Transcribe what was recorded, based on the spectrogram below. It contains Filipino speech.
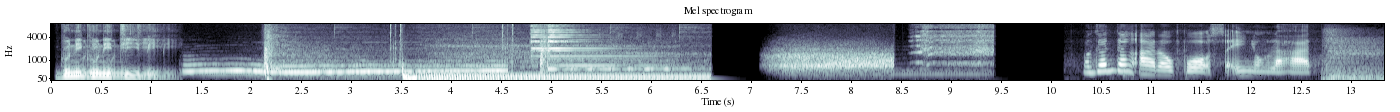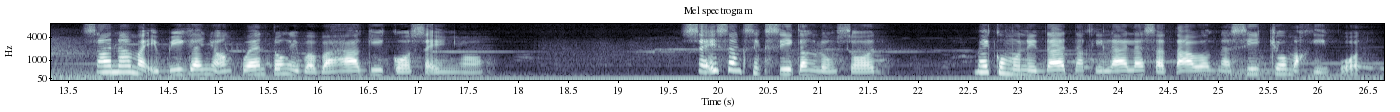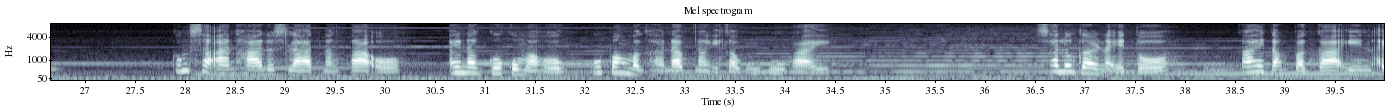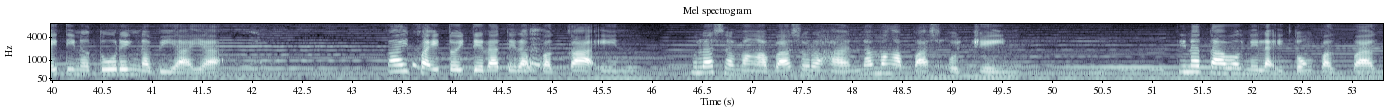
Guni-Guni TV. Magandang araw po sa inyong lahat. Sana maibigan niyo ang kwentong ibabahagi ko sa inyo. Sa isang siksikang lungsod, may komunidad na kilala sa tawag na Sityo Makipot, kung saan halos lahat ng tao ay nagkukumahog upang maghanap ng ikabubuhay. Sa lugar na ito, kahit ang pagkain ay tinuturing na biyaya. Kahit pa ito'y tira-tirang pagkain mula sa mga basurahan ng mga fast food chain. Tinatawag nila itong pagpag.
